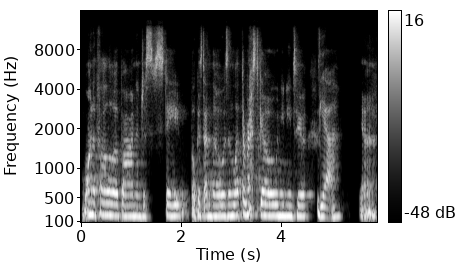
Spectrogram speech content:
want to follow up on and just stay focused on those and let the rest go when you need to. Yeah. Yeah.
